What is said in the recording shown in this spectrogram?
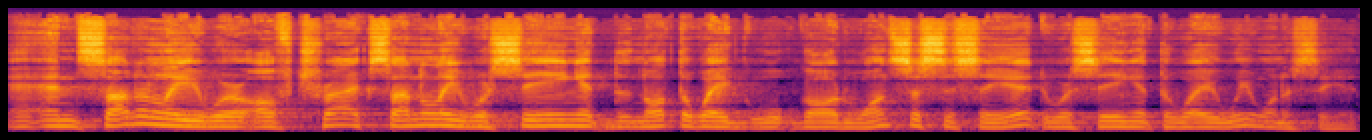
And suddenly we're off track. Suddenly we're seeing it not the way God wants us to see it, we're seeing it the way we want to see it.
